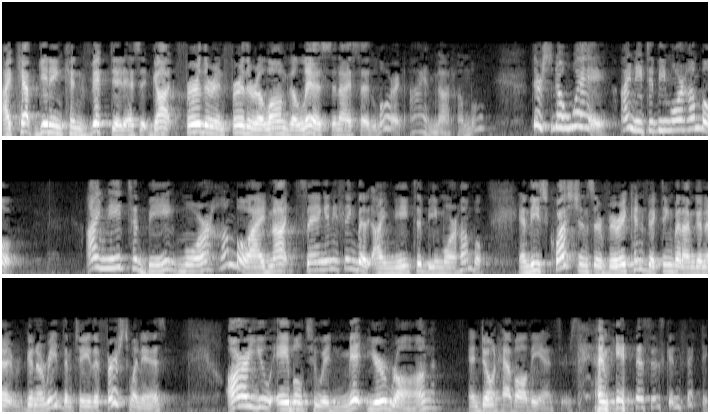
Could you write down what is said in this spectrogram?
I kept getting convicted as it got further and further along the list, and I said, Lord, I am not humble. There's no way. I need to be more humble. I need to be more humble. I'm not saying anything, but I need to be more humble. And these questions are very convicting, but I'm gonna, gonna read them to you. The first one is, are you able to admit you're wrong and don't have all the answers? I mean, this is convicting.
